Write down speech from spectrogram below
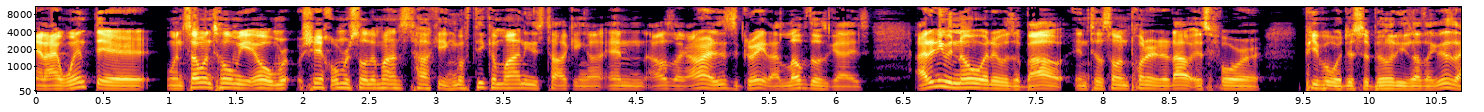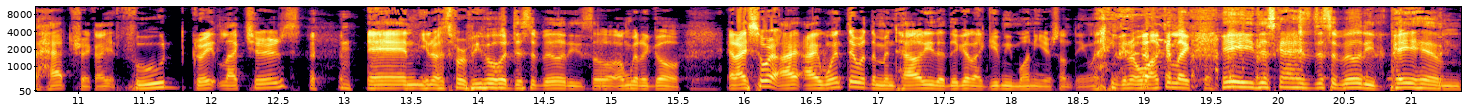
And I went there when someone told me, "Oh, Sheikh Omar Suleiman's talking, Mufti Kamani is talking," uh, and I was like, "All right, this is great. I love those guys." I didn't even know what it was about until someone pointed it out. It's for people with disabilities. I was like, "This is a hat trick. I get food, great lectures, and you know, it's for people with disabilities." So I'm gonna go. And I swear, I, I went there with the mentality that they're gonna like give me money or something. Like you know, walking like, "Hey, this guy has disability. Pay him.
